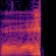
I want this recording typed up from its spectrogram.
So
